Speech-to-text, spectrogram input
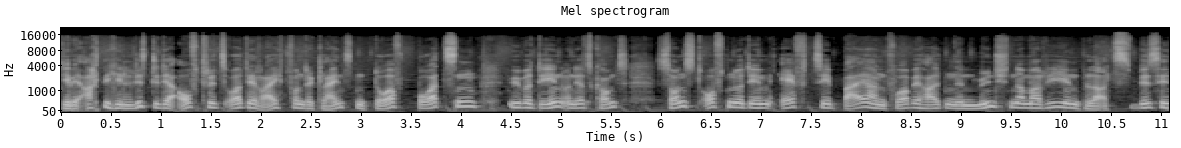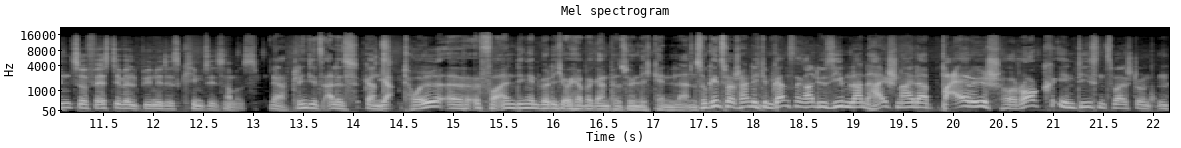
Die beachtliche Liste der Auftrittsorte reicht von der kleinsten Dorfborzen über den, und jetzt kommt's, sonst oft nur dem FC Bayern vorbehaltenen Münchner Marienplatz bis hin zur Festivalbühne des Chiemsee-Sommers. Ja, klingt jetzt alles ganz Ja. toll. Äh, vor allen Dingen würde ich euch aber gern persönlich kennenlernen. So geht's wahrscheinlich dem ganzen Radio 7 Land. Heischneider, bayerisch Rock in diesen zwei Stunden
